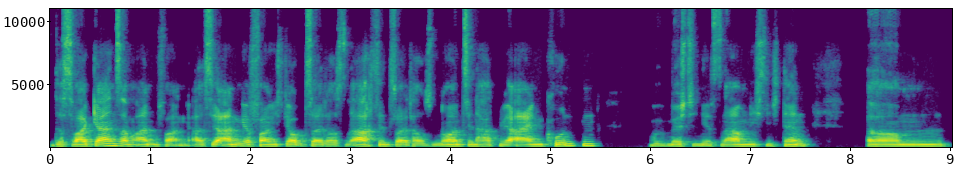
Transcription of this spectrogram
das war ganz am Anfang, als wir angefangen, ich glaube 2018, 2019 hatten wir einen Kunden, ich möchte ihn jetzt namentlich nicht nennen. Ähm,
